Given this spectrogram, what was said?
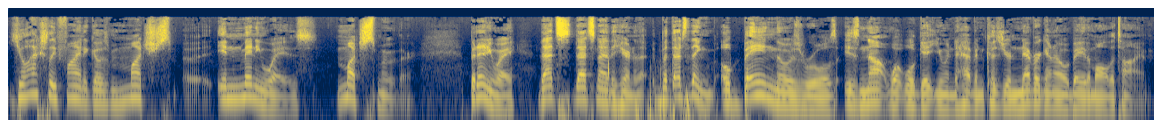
you'll actually find it goes much, uh, in many ways, much smoother. But anyway, that's that's neither here nor there. But that's the thing: obeying those rules is not what will get you into heaven because you're never going to obey them all the time.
